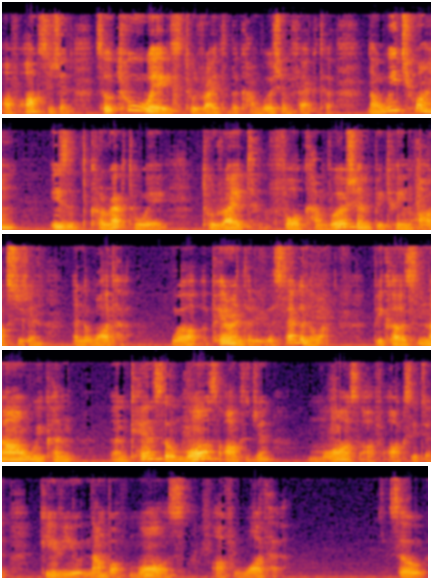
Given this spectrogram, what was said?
of oxygen. So two ways to write the conversion factor. Now which one is the correct way to write for conversion between oxygen and water? Well, apparently the second one, because now we can uh, cancel moles oxygen, moles of oxygen, give you number of moles of water. So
